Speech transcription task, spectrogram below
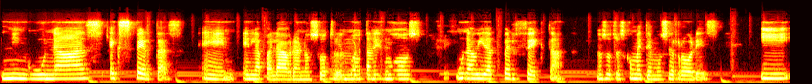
ningunas expertas en, la palabra, nosotros no tenemos una vida perfecta, nosotros cometemos errores. Y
